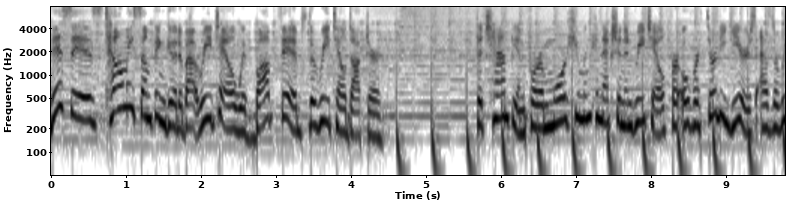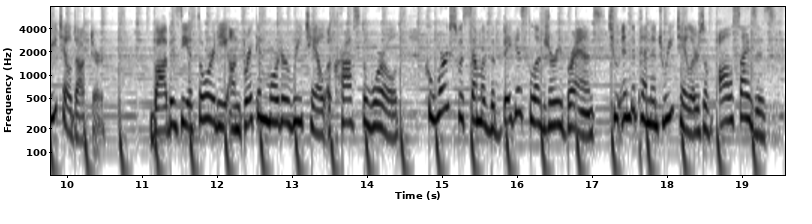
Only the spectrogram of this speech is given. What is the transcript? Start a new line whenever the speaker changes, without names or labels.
This is Tell Me Something Good About Retail with Bob Phibbs, the retail doctor. The champion for a more human connection in retail for over 30 years as a retail doctor. Bob is the authority on brick and mortar retail across the world, who works with some of the biggest luxury brands to independent retailers of all sizes.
